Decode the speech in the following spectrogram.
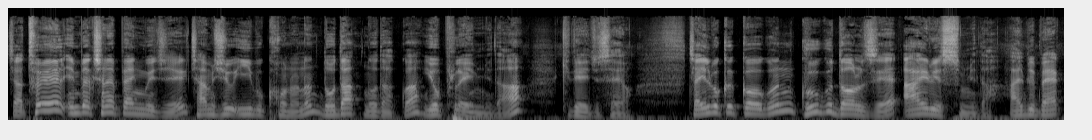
자, 토요일 인백션의 백뮤직 잠시 후 2부 코너는 노닥노닥과 요플레이입니다. 기대해 주세요. 자, 1부 끝곡은 구구돌즈의 아이리스입니다. I'll be back.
